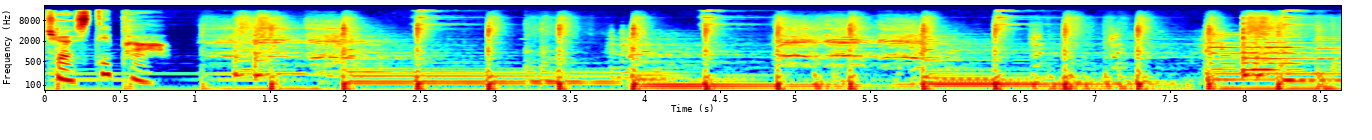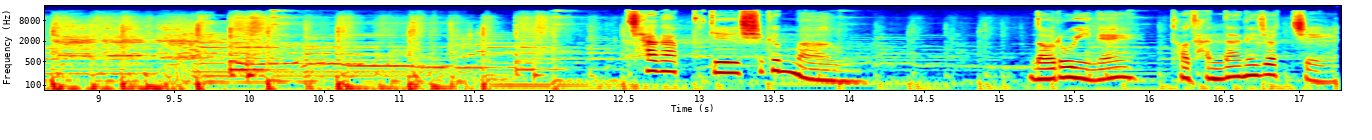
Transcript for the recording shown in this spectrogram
Just Pop 차갑게 식은 마음 너로 인해 더 단단해졌지.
